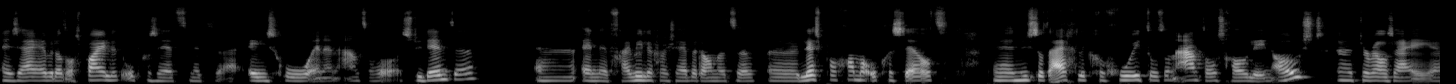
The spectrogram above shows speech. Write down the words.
En zij hebben dat als pilot opgezet met één school en een aantal studenten. En de vrijwilligers hebben dan het lesprogramma opgesteld. En nu is dat eigenlijk gegroeid tot een aantal scholen in Oost, terwijl zij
